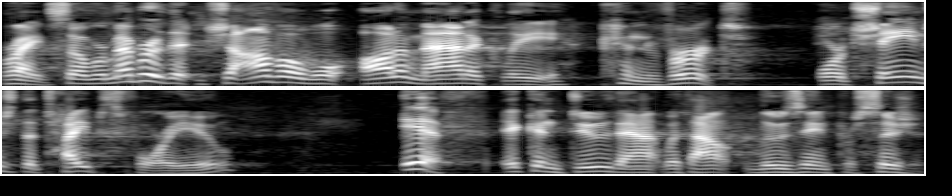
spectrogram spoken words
Right, so remember that Java will automatically convert or change the types for you if it can do that without losing precision.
